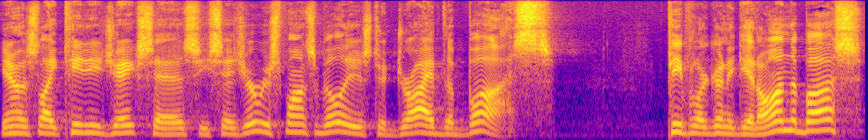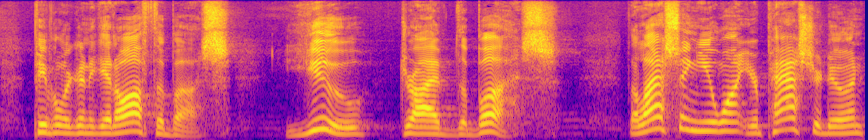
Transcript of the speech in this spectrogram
you know, it's like T.D. Jakes says, he says, Your responsibility is to drive the bus. People are going to get on the bus, people are going to get off the bus. You drive the bus. The last thing you want your pastor doing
